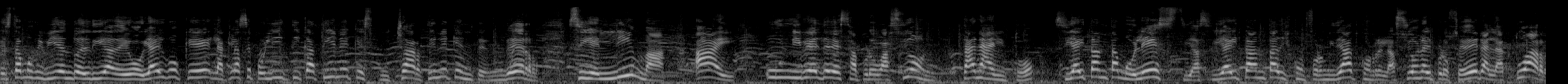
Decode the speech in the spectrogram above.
estamos viviendo el día de hoy. Algo que la clase política tiene que escuchar, tiene que entender. Si en Lima hay un nivel de desaprobación tan alto, si hay tanta molestia, si hay tanta disconformidad con relación al proceder, al actuar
